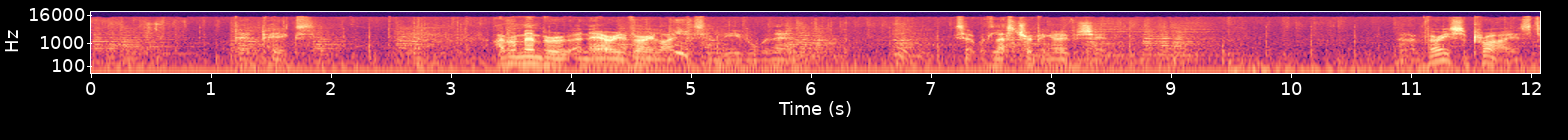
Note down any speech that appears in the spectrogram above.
Hmm. Dead pigs. I remember an area very like this in The Evil Within. Except with less tripping over shit. And I'm very surprised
